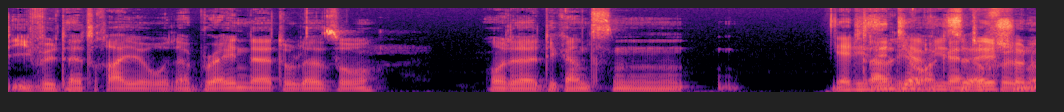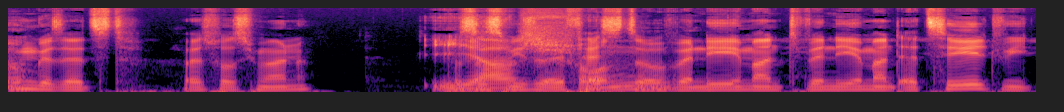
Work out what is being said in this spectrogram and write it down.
die Evil Dead Reihe oder Brain Dead oder so. Oder die ganzen. Ja, die sind ja visuell schon umgesetzt. Weißt du, was ich meine? Das ja, ist visuell schon. fest so. Wenn dir jemand, wenn dir jemand erzählt, wie,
